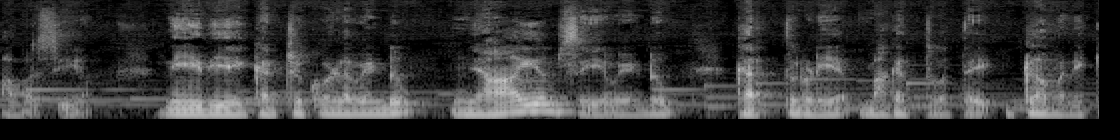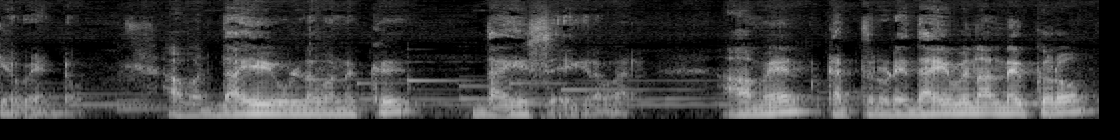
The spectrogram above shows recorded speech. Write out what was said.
அவசியம். நீதியை கற்றுக்கொள்ள வேண்டும் நியாயம் செய்ய வேண்டும் கர்த்தருடைய மகத்துவத்தை கவனிக்க வேண்டும். அவர் தயை உள்ளவனுக்கு தயை செய்கிறவர். ஆமேன். கர்த்தருடைய தயவினால் நிற்கிறோம்.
